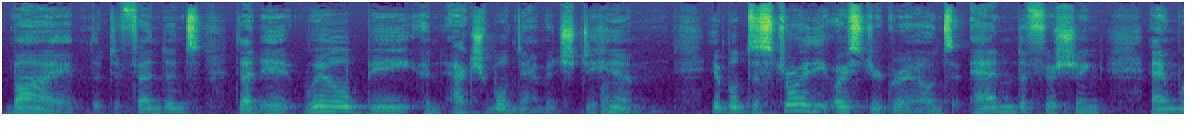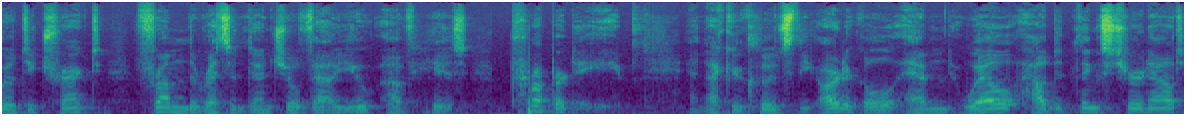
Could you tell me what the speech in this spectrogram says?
by the defendants, that it will be an actual damage to him. It will destroy the oyster grounds and the fishing and will detract from the residential value of his property. And that concludes the article. And well, how did things turn out?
